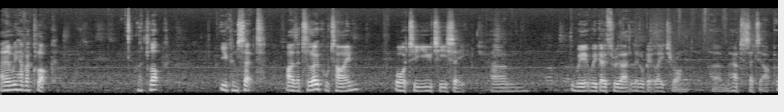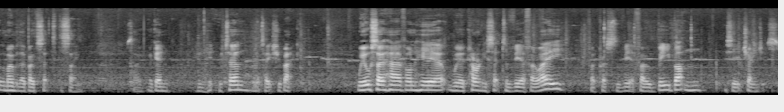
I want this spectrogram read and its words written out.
And then we have a clock. The clock you can set either to local time or to UTC. Um, we, we go through that a little bit later on, um, how to set it up. At the moment they're both set to the same. So again, you can hit return and it takes you back. We also have on here, we're currently set to VFOA. If I press the VFOB button, you see it changes.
